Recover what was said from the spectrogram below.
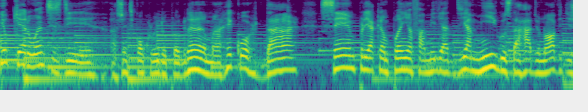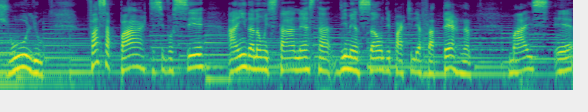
Eu quero, antes de gente concluir o programa, recordar sempre a campanha Família de Amigos da Rádio 9 de Julho. Faça parte, se você ainda não está nesta dimensão de partilha fraterna, mas é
